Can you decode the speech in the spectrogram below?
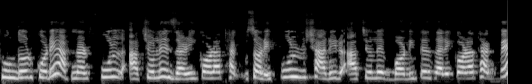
সুন্দর করে আপনার ফুল আঁচলে জারি করা থাকবে সরি ফুল শাড়ির আঁচলে বডিতে জারি করা থাকবে।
